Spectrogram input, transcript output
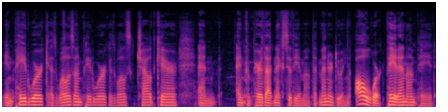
in paid work as well as unpaid work as well as childcare and and compare that next to the amount that men are doing all work paid and unpaid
